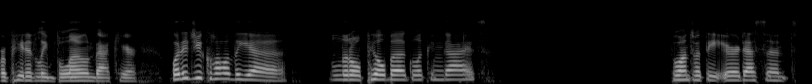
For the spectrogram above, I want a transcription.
repeatedly blown back here. What did you call the uh, little pill bug looking guys? The ones with the iridescent.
